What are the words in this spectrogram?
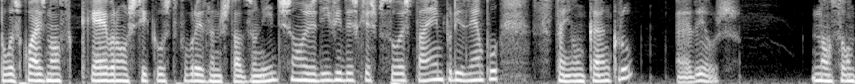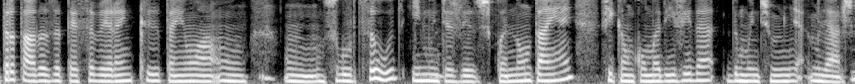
pelas quais não se quebram os ciclos de pobreza nos Estados Unidos. São as dívidas que as pessoas têm, por exemplo, se têm um cancro, adeus não são tratadas até saberem que têm um, um, um, seguro de saúde e muitas vezes, quando não têm, ficam com uma dívida de muitos milhares.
